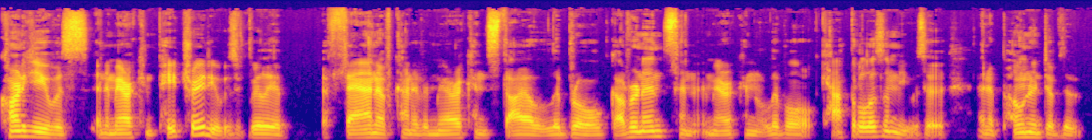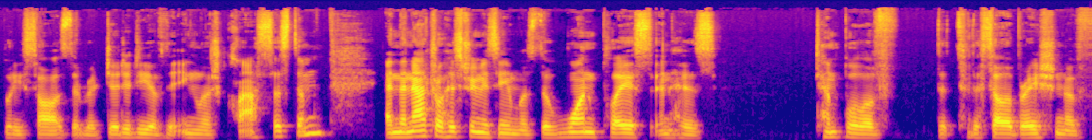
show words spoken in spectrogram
Carnegie was an American patriot. He was really a a fan of kind of American style liberal governance and American liberal capitalism. He was a, an opponent of the, what he saw as the rigidity of the English class system. And the Natural History Museum was the one place in his temple of the, to the celebration of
